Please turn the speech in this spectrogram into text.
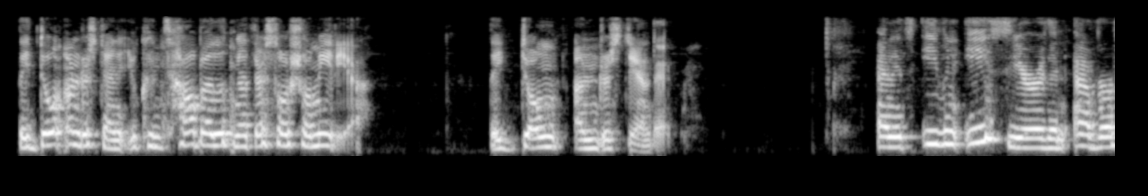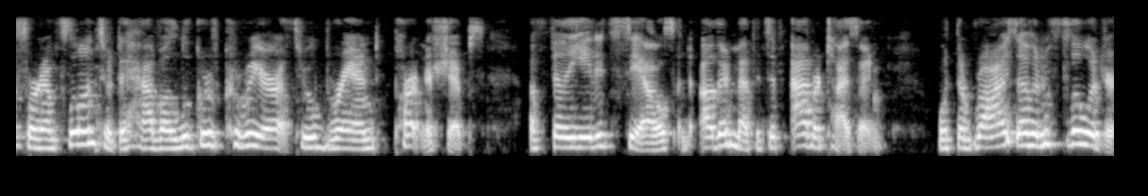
They don't understand it. You can tell by looking at their social media. They don't understand it. And it's even easier than ever for an influencer to have a lucrative career through brand partnerships, affiliated sales, and other methods of advertising. With the rise of influencer,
